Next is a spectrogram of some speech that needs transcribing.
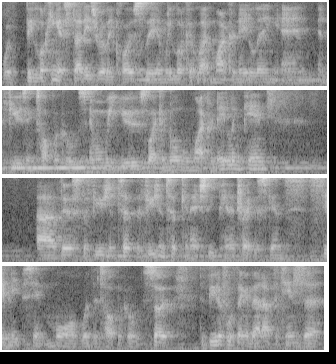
we've been looking at studies really closely and we look at like microneedling and infusing topicals. And when we use like a normal microneedling pen uh, versus the fusion tip, the fusion tip can actually penetrate the skin 70% more with the topical. So the beautiful thing about our Potenza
